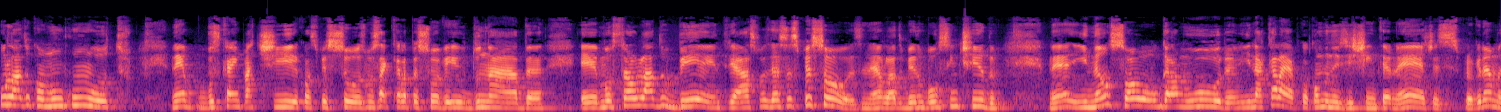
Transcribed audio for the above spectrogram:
o lado comum com o outro. Né? Buscar empatia com as pessoas, mostrar que aquela pessoa veio do nada, é, mostrar o lado B, entre aspas, dessas pessoas, né? o lado B no bom sentido. Né? E não só o glamour, e naquela época, como não existia internet, esses programas,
